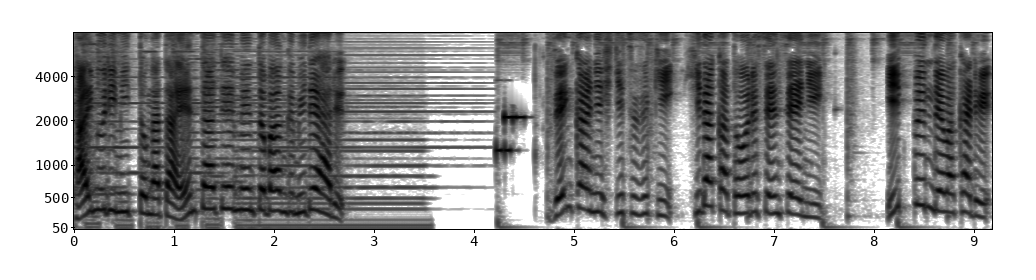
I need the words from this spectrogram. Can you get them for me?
タイムリミット型エンターテインメント番組である。前回に引き続き日高徹先生に1分でわかる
